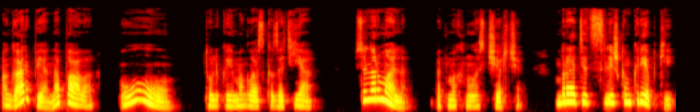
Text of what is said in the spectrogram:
а Гарпия напала. О, только и могла сказать я. Все нормально, отмахнулась Черчи. Братец слишком крепкий.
